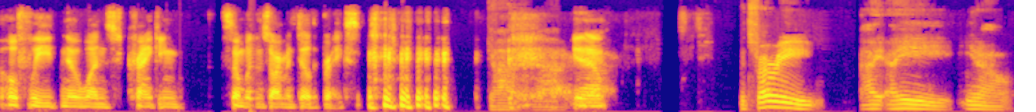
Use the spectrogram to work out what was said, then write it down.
hopefully, no one's cranking someone's arm until it breaks. God, God, you know it's very I I you know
